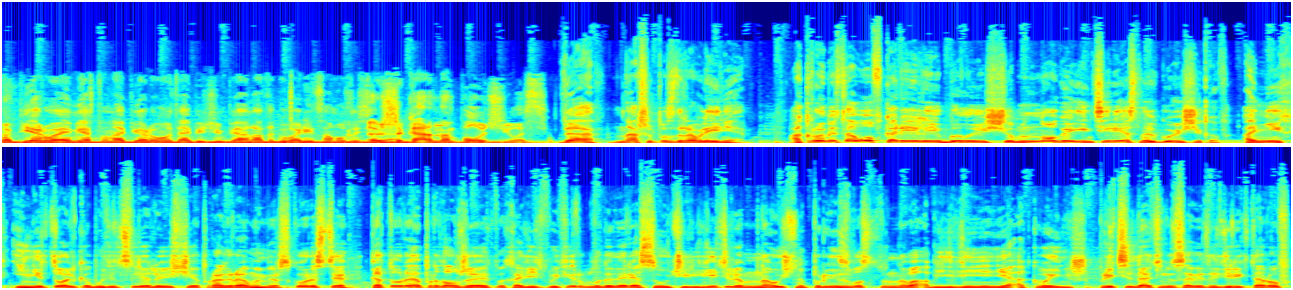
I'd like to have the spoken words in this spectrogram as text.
Но первое место на первом этапе чемпионата говорит само за себя. Шикарно получилось. Да, наши поздравления. А кроме того, в Карелии было еще много интересных гонщиков. О них и не только будет следующая программа «Мир скорости», которая продолжает выходить в эфир благодаря соучредителям научно-производственного объединения «Акваинж», председателю Совета директоров,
